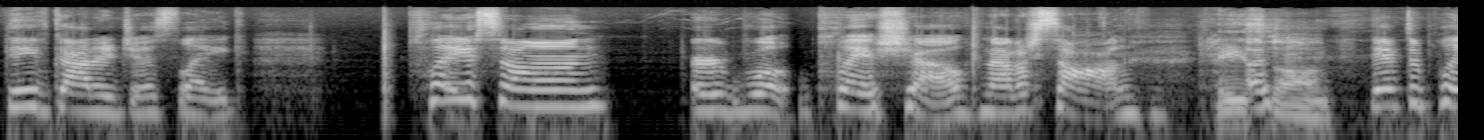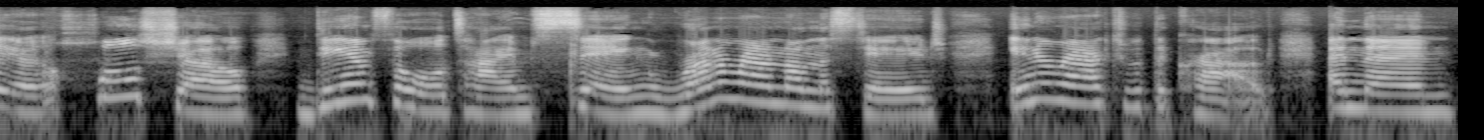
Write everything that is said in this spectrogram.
They've got to just like play a song or well, play a show, not a song. A song. They have to play a whole show, dance the whole time, sing, run around on the stage, interact with the crowd, and then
